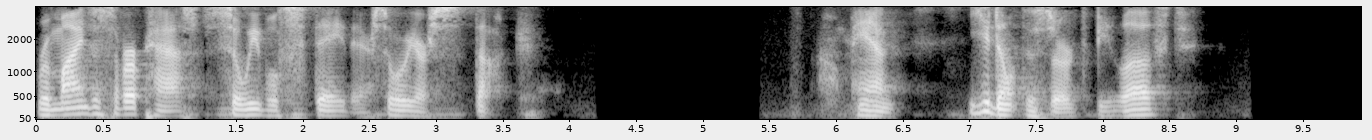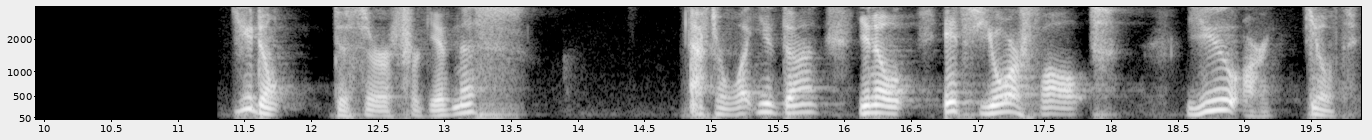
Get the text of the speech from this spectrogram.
reminds us of our past, so we will stay there, so we are stuck. Oh man, you don't deserve to be loved. You don't deserve forgiveness after what you've done, you know, it's your fault. You are guilty.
